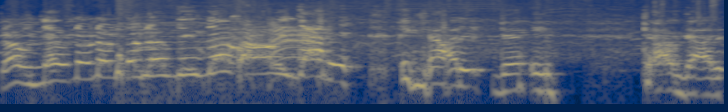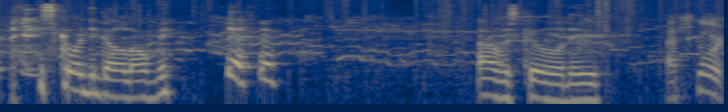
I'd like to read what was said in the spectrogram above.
No, no, no, no, no, no, no, no. Oh, he got it. He got it, game. Kyle got it. He scored the goal on me. that was cool, dude. I scored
